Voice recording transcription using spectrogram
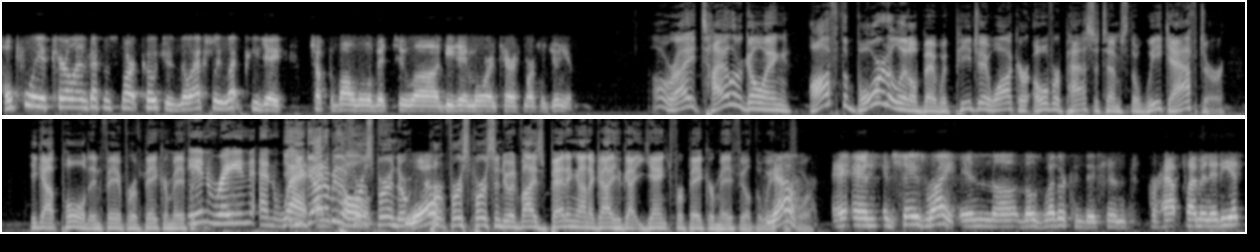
hopefully, if Carolina's got some smart coaches, they'll actually let PJ chuck the ball a little bit to uh, DJ Moore and Terrace Marshall Jr. All right, Tyler going off the board a little bit with PJ Walker over pass attempts the week after he got pulled in favor of Baker Mayfield. In rain and You- wet. you got to and be the first person to Yeah. per- first person to advise betting on a guy who got yanked for Baker Mayfield the week yeah, before. and and, and Shay's right. In uh, those weather conditions, perhaps I'm an idiot.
